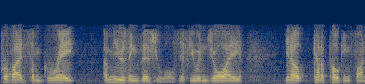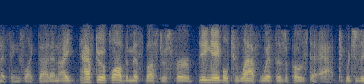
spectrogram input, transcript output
provide some great, amusing visuals if you enjoy, you know, kind of poking fun at things like that. And I have to applaud the Mythbusters for being able to laugh with as opposed to at, which is a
